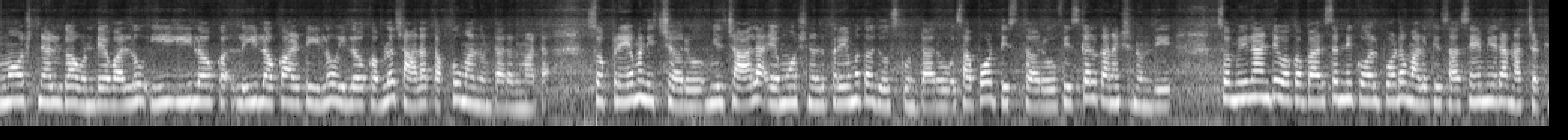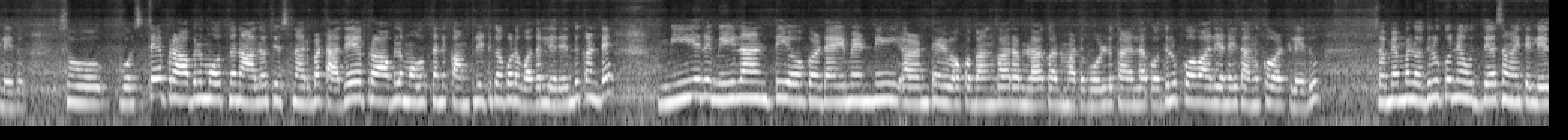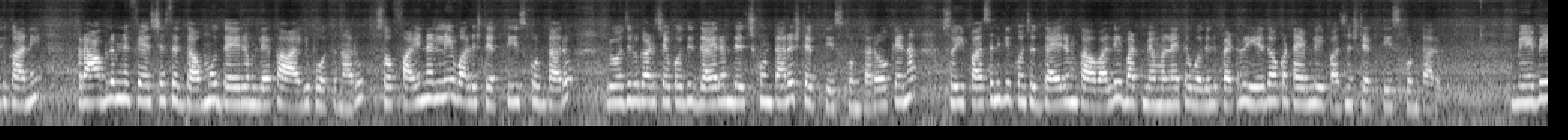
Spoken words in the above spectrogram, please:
ఎమోషనల్గా ఉండేవాళ్ళు. ఈ ఈ లోక ఈ లొకాలిటీలో ఈ లోకంలో చాలా తక్కువ మంది ఉంటారనమాట సో ప్రేమనిచ్చారు. మీరు చాలా ఎమోషనల్ ప్రేమతో చూసుకుంటారు. సపోర్ట్ ఇస్తారు. ఫిజికల్ కనెక్షన్ ఉంది. సో మీలాంటి ఒక పర్సన్ని కోల్పోవడం వాళ్ళకి ససేమీరా నచ్చట్లేదు. సో వస్తే ప్రాబ్లం అవుతుందని ఆలోచిస్తున్నారు బట్ అదే ప్రాబ్లం అవుతుందని కంప్లీట్గా కూడా వదలలేరు. ఎందుకంటే మీరు మీలాంటి ఒక డైమండ్ని అంటే ఒక బంగారం లాగా అనమాట గోల్డ్ కాయిన్ లాగా వదులుకోవాలి అనేది అనుకోవట్లేదు. సో మిమ్మల్ని వదులుకునే ఉద్దేశం అయితే లేదు కానీ ప్రాబ్లమ్ని ఫేస్ చేసే దమ్ము ధైర్యం లేక ఆగిపోతున్నారు. సో ఫైనల్లీ వాళ్ళు స్టెప్ తీసుకుంటారు. రోజులు గడిచే కొద్దీ ధైర్యం తెచ్చుకుంటారు స్టెప్ తీసుకుంటారు. ఓకేనా? సో ఈ పర్సన్కి కొంచెం ధైర్యం కావాలి. బట్ మిమ్మల్ని అయితే వదిలిపెట్టరు. ఏదో ఒక టైంలో ఈ పర్సన్ స్టెప్ తీసుకుంటారు. మేబీ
